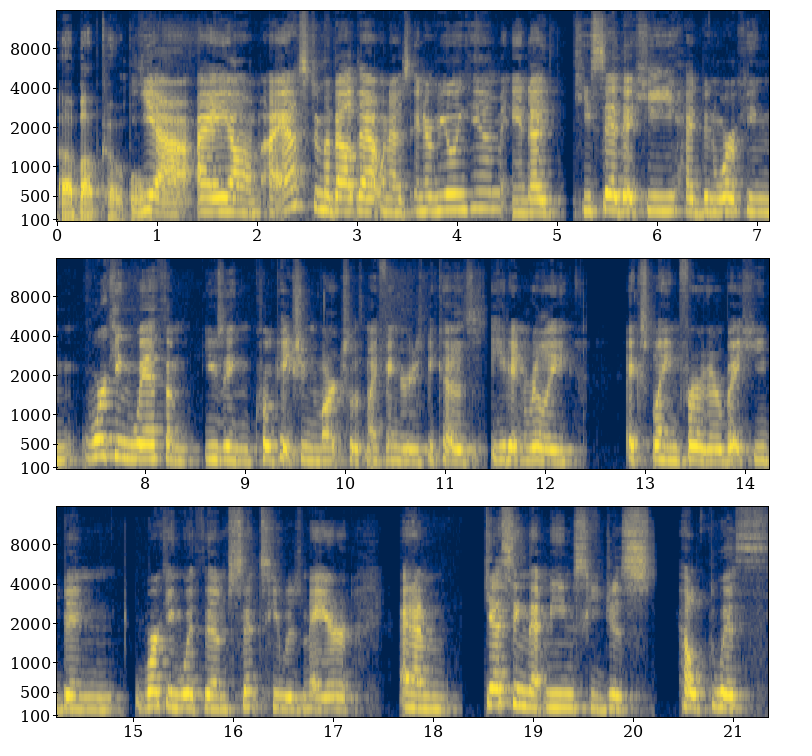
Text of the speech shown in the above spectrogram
uh, Bob Coble. Yeah, I um I asked him about that when I was interviewing him, and I he said that he had been working working with I'm using quotation marks with my fingers because he didn't really explain further, but he'd been working with them since he was mayor, and I'm guessing that means he just helped with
